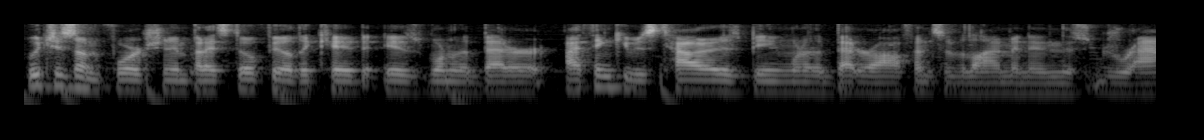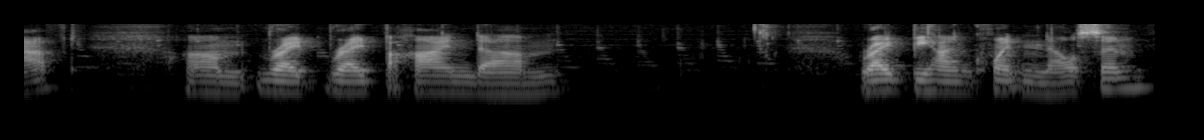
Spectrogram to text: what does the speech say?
which is unfortunate, but I still feel the kid is one of the better. I think he was touted as being one of the better offensive linemen in this draft, um, right right behind um, right behind Quenton Nelson.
